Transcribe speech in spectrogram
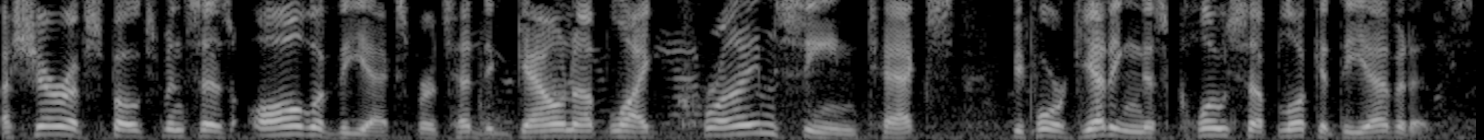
A sheriff spokesman says all of the experts had to gown up like crime scene techs before getting this close up look at the evidence.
